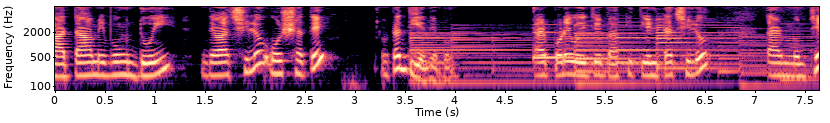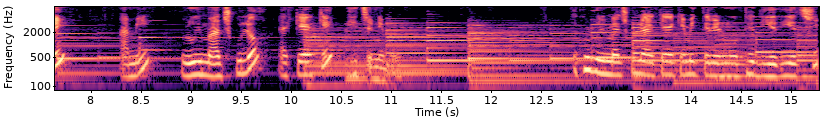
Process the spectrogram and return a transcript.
বাদাম এবং দই দেওয়া ছিল, ওর সাথে ওটা দিয়ে দেব। তারপরে ওই যে বাকি তেলটা ছিল, তার মধ্যে আমি রুই মাছগুলো একে একে ভেজে নেব। এখন রুই মাছগুলো একে একে আমি তেলের মধ্যে দিয়ে দিয়েছি।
